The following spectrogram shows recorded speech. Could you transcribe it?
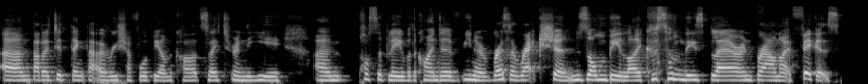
um, that I did think that a reshuffle would be on the cards later in the year, um, possibly with a kind of you know resurrection zombie like of some of these Blair and Brownite figures.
